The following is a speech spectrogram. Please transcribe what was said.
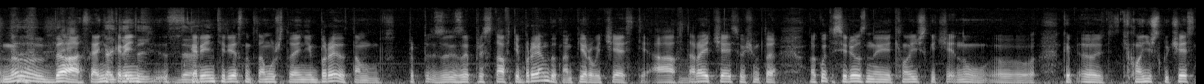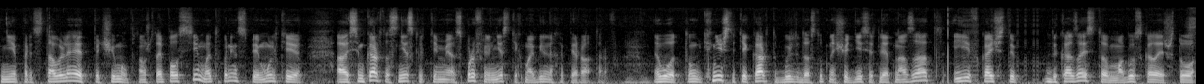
Ну да, они скорее интересны, потому что они бренд, там, представьте бренды, там, первой части, а вторая часть, в общем-то, какой-то серьезной технологической, ну, э, э, технологическую часть не представляет. Почему? Потому что Apple SIM это, в принципе, мульти а, сим-карта с несколькими, с профилем нескольких мобильных операторов. Вот, ну, технически эти карты были доступны еще 10 лет назад, и в качестве доказательства могу сказать, что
